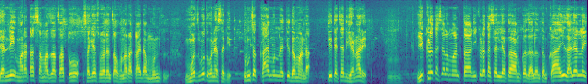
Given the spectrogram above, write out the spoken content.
त्यांनी मराठा समाजाचा तो सगळ्या सोयऱ्यांचा होणारा कायदा मन मजबूत होण्यासाठी तुमचं काय म्हणणं आहे ते दमांडा. ते त्याच्यात घेणार आहेत. इकडं कशाला मांडता आणि इकडं कशाला लिहता आमकं झालं तर काही झालेलं नाही.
